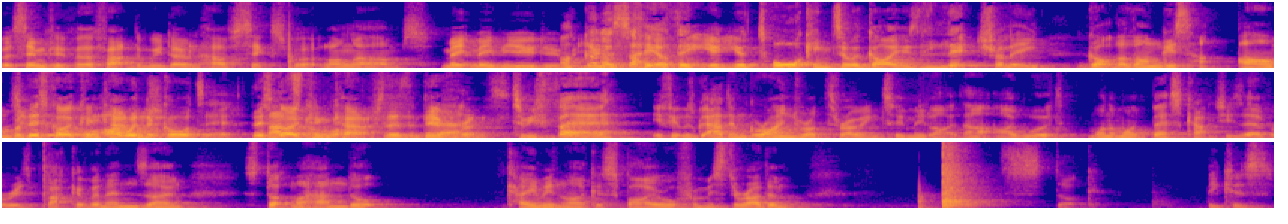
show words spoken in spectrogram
but simply for the fact that we don't have six foot long arms. Maybe you do, I'm gonna say, I think you- you're talking to a guy who's literally got the longest arms. But this guy football. can I wouldn't have caught it. This That's guy can what- catch, there's a Yeah. difference. To be fair, if it was Adam Grindrod throwing to me like that, I would. One of my best catches ever is back of an end zone, stuck my hand up, came in like a spiral from Mr. Adam, stuck. Because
